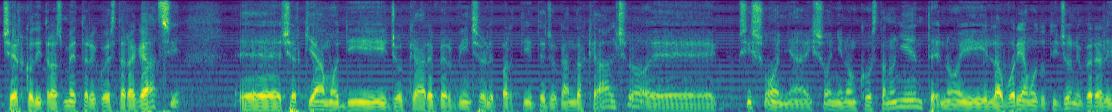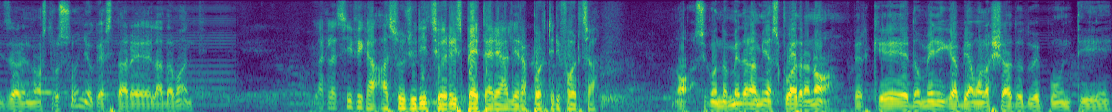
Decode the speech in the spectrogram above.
cerco di trasmettere questo ai ragazzi, eh, cerchiamo di giocare per vincere le partite giocando a calcio e si sogna, i sogni non costano niente, noi lavoriamo tutti i giorni per realizzare il nostro sogno che è stare là davanti. La classifica a suo giudizio rispetta i reali rapporti di forza? No, secondo me della mia squadra no, perché domenica abbiamo lasciato due punti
